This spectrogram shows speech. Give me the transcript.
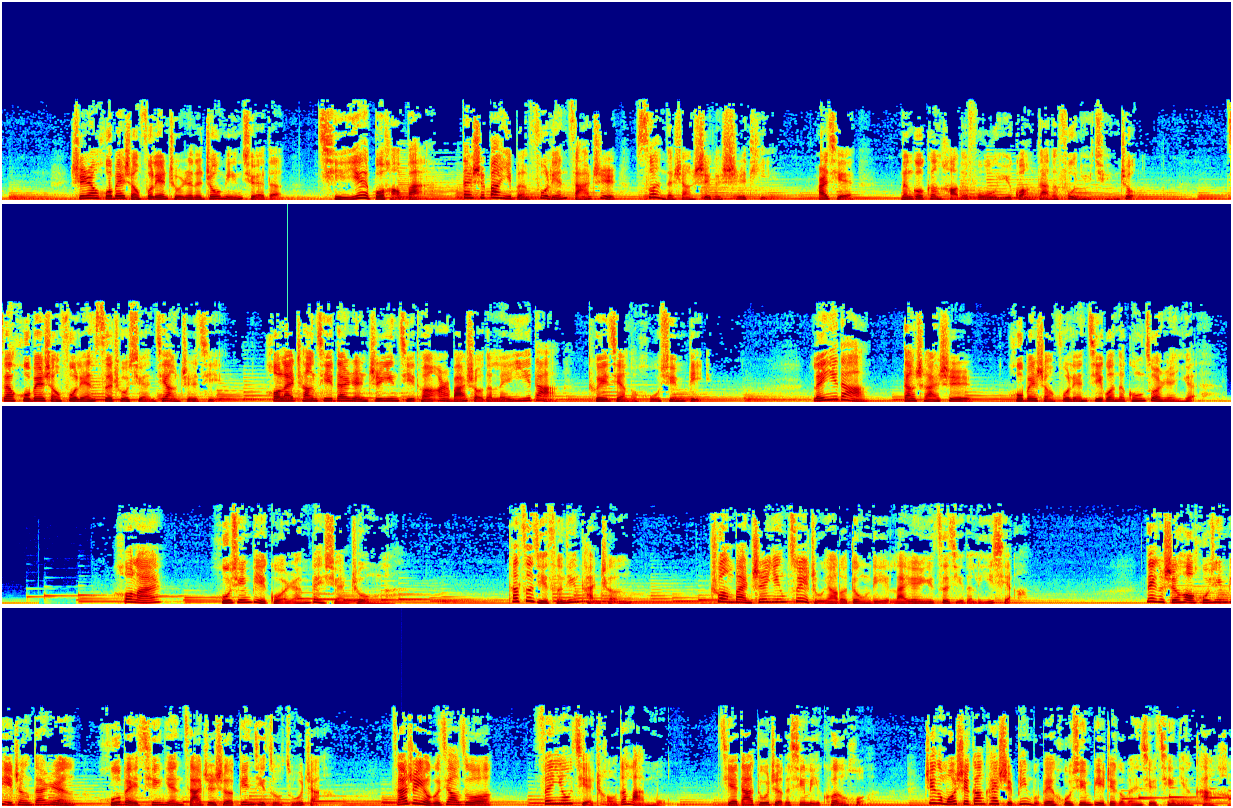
时任湖北省妇联主任的周明觉得，企业不好办，但是办一本妇联杂志算得上是个实体，而且能够更好的服务于广大的妇女群众。在湖北省妇联四处选将之际，后来长期担任知音集团二把手的雷一大推荐了胡勋碧。雷一大当时还是。湖北省妇联机关的工作人员。后来，胡勋碧果然被选中了。他自己曾经坦诚，创办知音最主要的动力来源于自己的理想。那个时候，胡勋弼正担任湖北青年杂志社编辑组组长，杂志有个叫做“分忧解愁”的栏目，解答读者的心理困惑。这个模式刚开始并不被胡勋弼这个文学青年看好。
